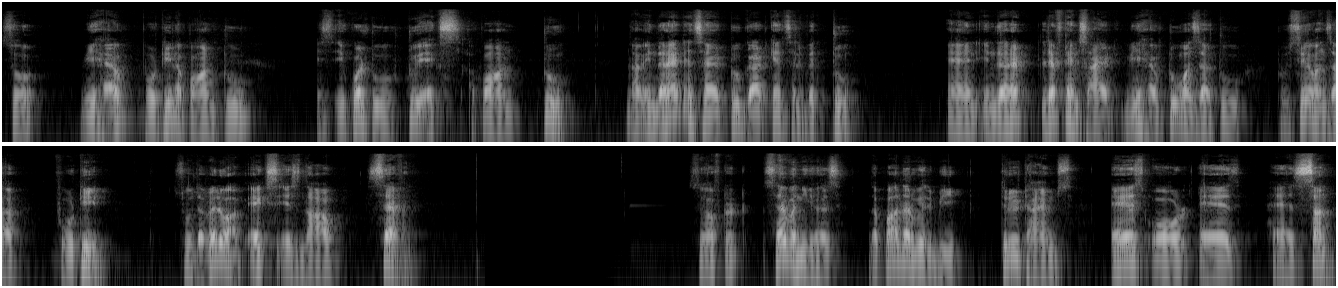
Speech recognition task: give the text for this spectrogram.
So we have 14 upon 2 is equal to 2x upon 2. Now in the right hand side 2 got cancelled with 2. And in the left hand side we have 2 ones are 2, 2 sevens are 14. So the value of x is now 7. So after 7 years the father will be 3 times as old as his son.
